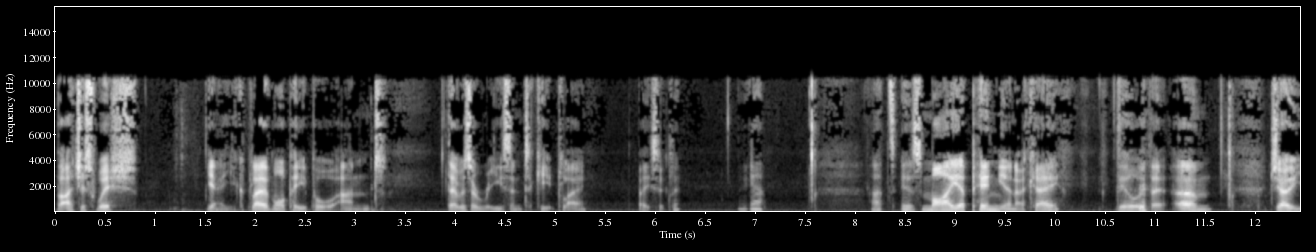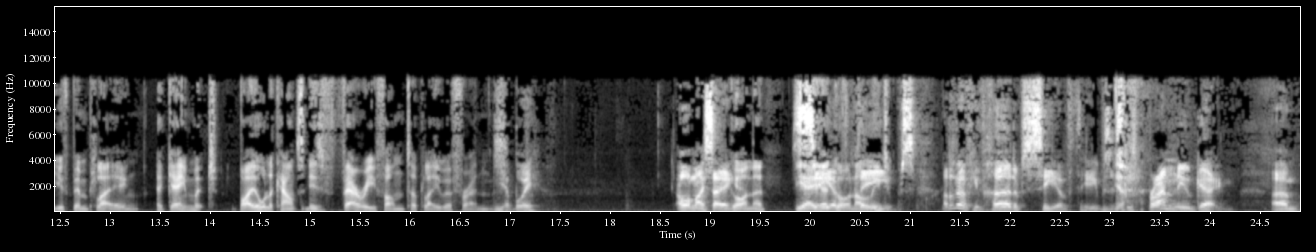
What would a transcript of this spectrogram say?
but I just wish, yeah, you could play with more people and there was a reason to keep playing. Basically, yeah. That is my opinion. Okay, deal with it. Um, Joe, you've been playing a game which, by all accounts, is very fun to play with friends. Yeah, boy. Oh, am I saying? Go it? on then. Yeah, sea yeah, go on. Thieves. I don't know if you've heard of Sea of Thieves. It's yeah. this brand new game. Um,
